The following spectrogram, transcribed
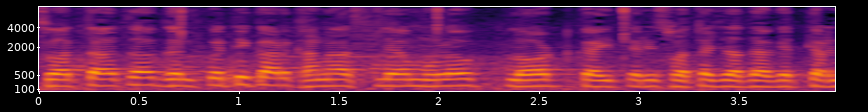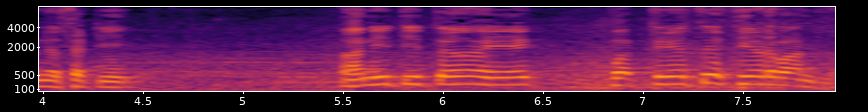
स्वतःचा गणपती कारखाना असल्यामुळं प्लॉट काहीतरी स्वतःच्या जागेत करण्यासाठी. आणि तिथं एक पत्र्याचं शेड बांधलं.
